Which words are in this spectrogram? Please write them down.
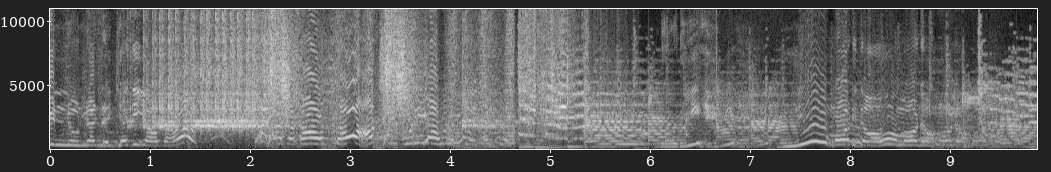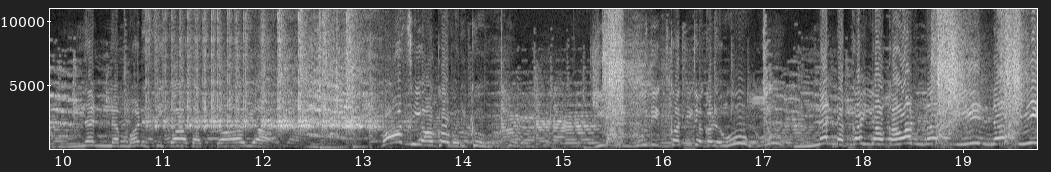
ಇನ್ನು ನನ್ನ ಎದೆಯಾಗ. ನೋಡಿ, ನೀವು ಮಾಡಿದ ಅವಮಾನ. ನನ್ನ ಮನಸ್ಸಿಗಾದ ಗಾಯ ವಾಸಿಯಾಗೋವರೆಗೂ ಈ ಮುದಿ ಕತ್ಯಗಳು ನನ್ನ ಕೈಯಾಗ ನರಳಿ ನರಳಿ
